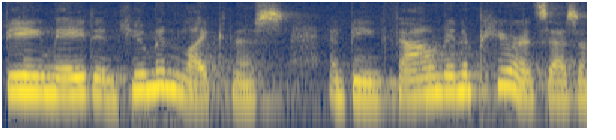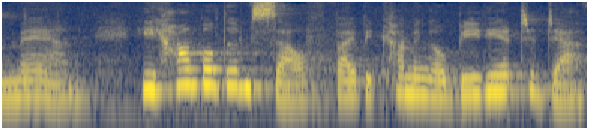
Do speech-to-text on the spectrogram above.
being made in human likeness, and being found in appearance as a man. He humbled himself by becoming obedient to death,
